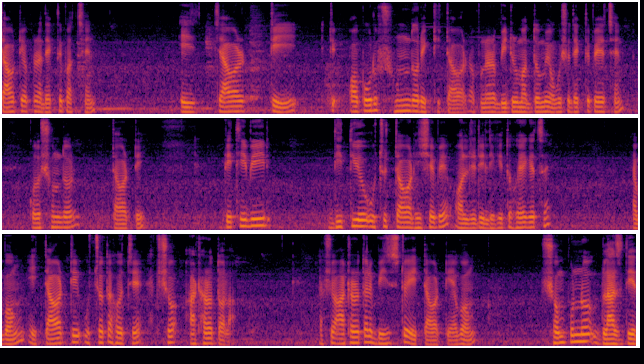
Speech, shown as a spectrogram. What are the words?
টাওয়ারটি আপনারা দেখতে পাচ্ছেন, এই টাওয়ারটি একটি অপরূপ সুন্দর একটি টাওয়ার। আপনারা ভিডিওর মাধ্যমে অবশ্যই দেখতে পেয়েছেন কত সুন্দর টাওয়ারটি। পৃথিবীর দ্বিতীয় উঁচু টাওয়ার হিসেবে অলরেডি লিখিত হয়ে গেছে এবং এই টাওয়ারটির উচ্চতা হচ্ছে একশো আঠারো তলা। একশো আঠারো তলা বিশিষ্ট এই টাওয়ারটি এবং সম্পূর্ণ গ্লাস দিয়ে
